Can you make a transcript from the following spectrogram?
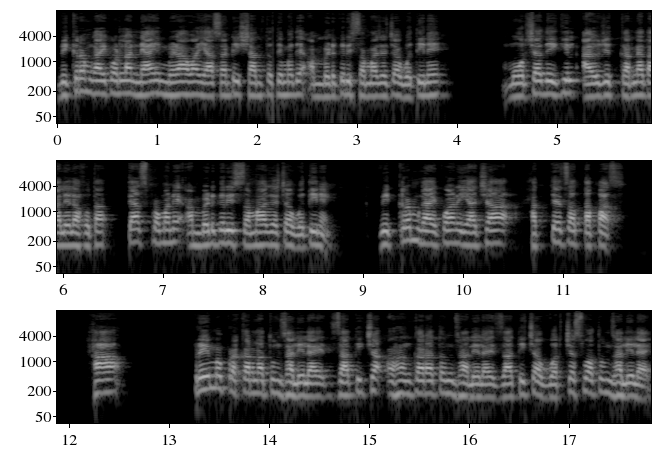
विक्रम गायकवाडला न्याय मिळावा यासाठी शांततेमध्ये आंबेडकरी समाजाच्या वतीने मोर्चा देखील आयोजित करण्यात आलेला होता. त्याचप्रमाणे आंबेडकरी समाजाच्या वतीने विक्रम गायकवाड याच्या हत्येचा तपास हा प्रेम प्रकरणातून झालेला आहे जातीच्या अहंकारातून झालेला आहे जातीच्या वर्चस्वातून झालेला आहे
